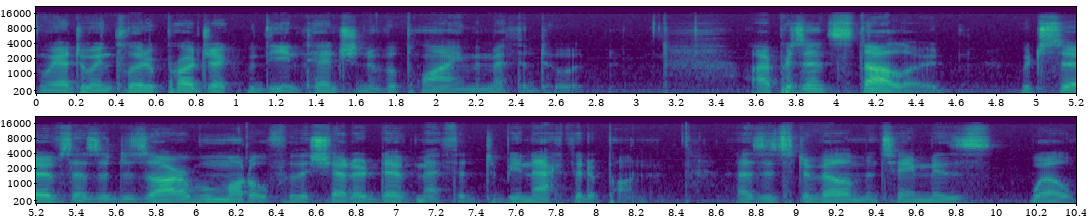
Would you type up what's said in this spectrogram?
we had to include a project with the intention of applying the method to it. I present Starload, which serves as a desirable model for the Shadow Dev method to be enacted upon, as its development team is, well.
